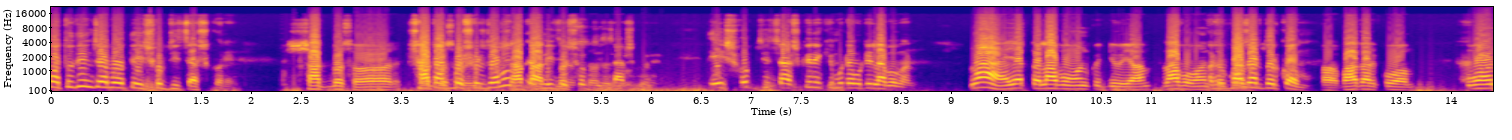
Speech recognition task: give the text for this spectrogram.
কতদিন যাবত এই সবজি চাষ করেন? সাত বছর সাত আট বছর। যাবত নিজে সবজি চাষ করেন। এই সবজি চাষ করে কি মোটামুটি লাভবান? না এত লাভবান করতে হইয়াম লাভবান তো। বাজার দর কম? হ্যাঁ, বাজার কম। কোন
